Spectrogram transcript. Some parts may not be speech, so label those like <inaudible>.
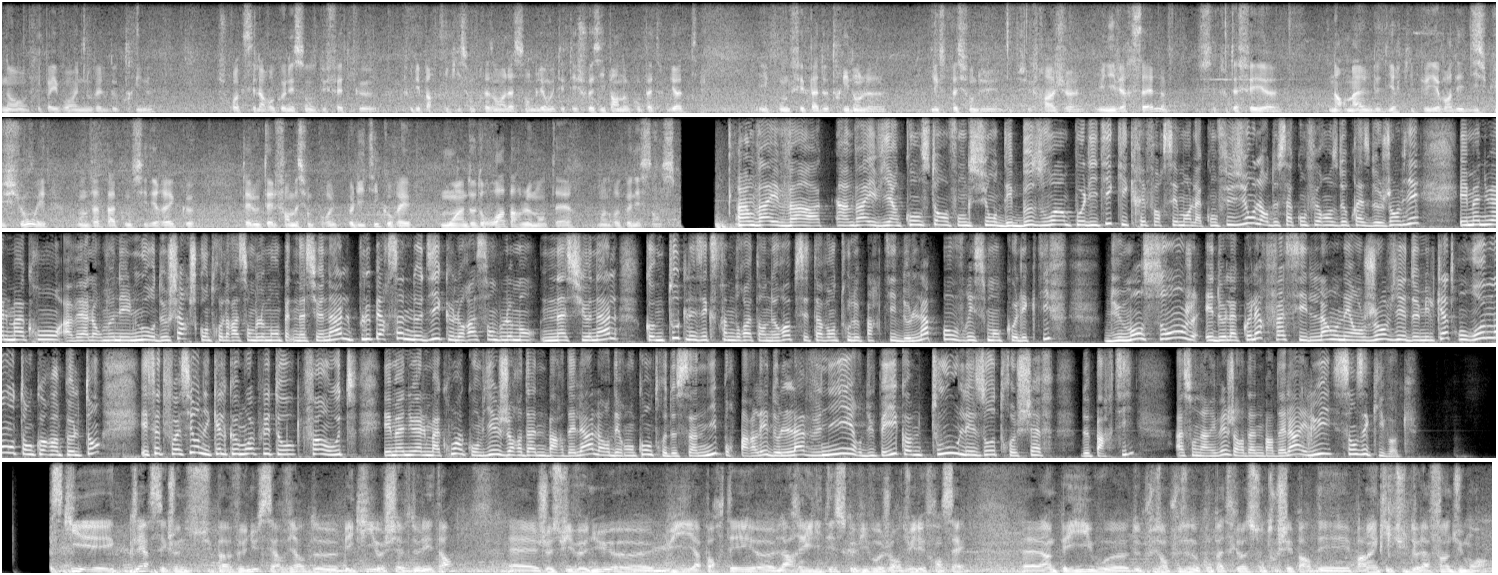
Non, il ne faut pas y voir une nouvelle doctrine. Je crois que c'est la reconnaissance du fait que tous les partis qui sont présents à l'Assemblée ont été choisis par nos compatriotes et qu'on ne fait pas de tri dans l'expression du suffrage universel. C'est tout à fait euh, normal de dire qu'il peut y avoir des discussions et on ne va pas considérer que telle ou telle formation politique aurait moins de droits parlementaires, moins de reconnaissance. Un va-et-vient, constant en fonction des besoins politiques qui crée forcément la confusion. Lors de sa conférence de presse de janvier, Emmanuel Macron avait alors mené une lourde charge contre le Rassemblement national. Plus personne ne dit que le Rassemblement national, comme toutes les extrêmes droites en Europe, c'est avant tout le parti de l'appauvrissement collectif, du mensonge et de la colère facile. Là, on est en janvier 2004, on remonte encore un peu le temps, et cette fois-ci, on est quelques mois plus tôt, fin août. Emmanuel Macron a convié Jordan Bardella lors des rencontres de Saint-Denis pour parler de l'avenir du pays, comme tous les autres chefs de parti. À son arrivée, Jordan Bardella est lui sans équivoque. Ce qui est clair, c'est que je ne suis pas venu servir de béquille au chef de l'État. Euh, je suis venu euh, lui apporter euh, la réalité, ce que vivent aujourd'hui les Français. Un pays où de plus en plus de nos compatriotes sont touchés par, par l'inquiétude de la fin du mois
